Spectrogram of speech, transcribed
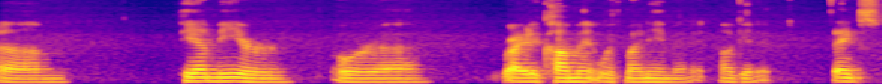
um, PM me or, or uh, write a comment with my name in it. I'll get it. Thanks.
